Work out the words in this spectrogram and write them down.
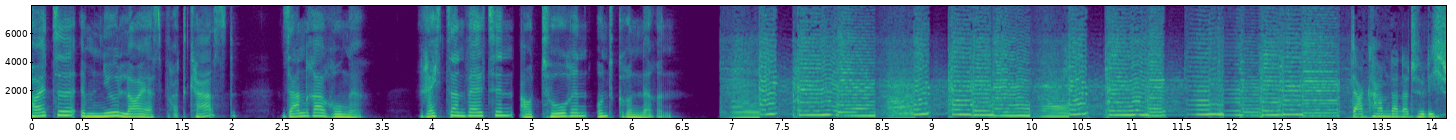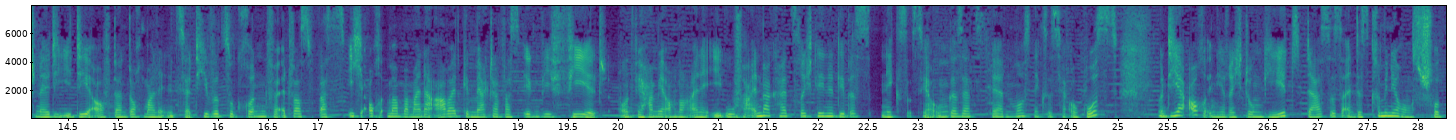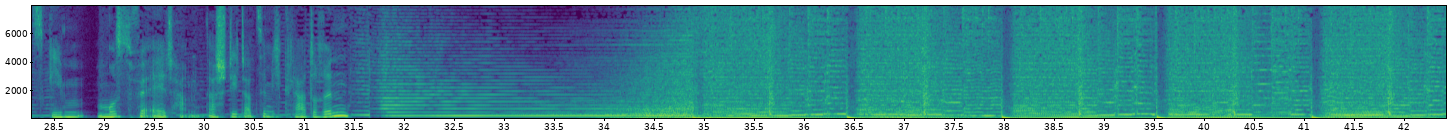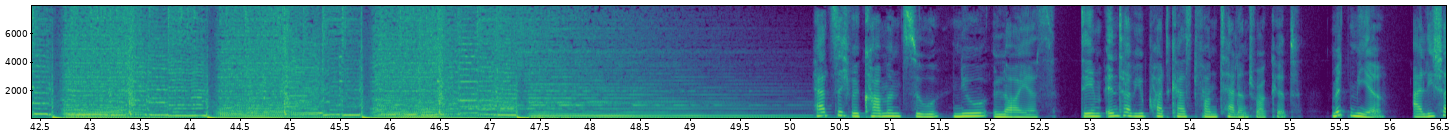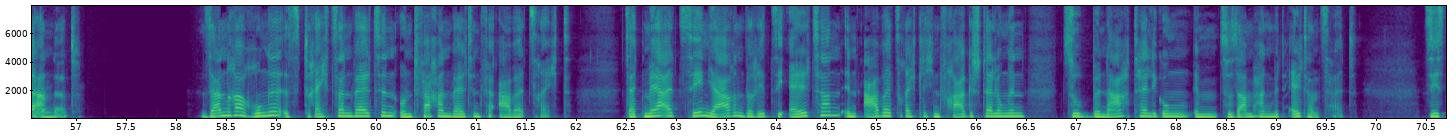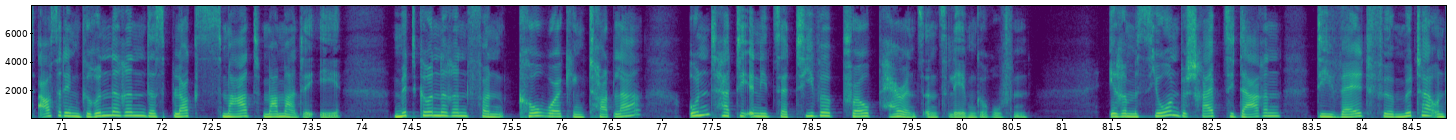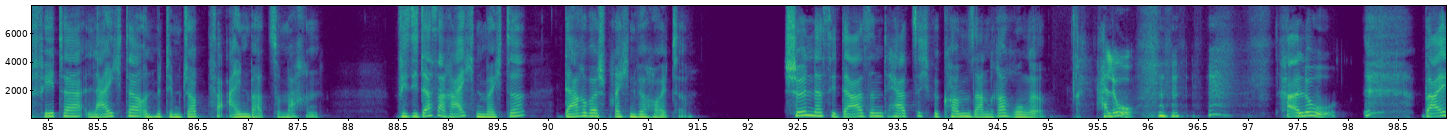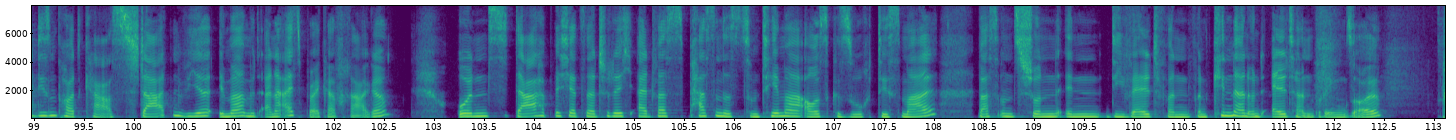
Heute im New Lawyers Podcast Sandra Runge, Rechtsanwältin, Autorin und Gründerin. Da kam dann natürlich schnell die Idee auf, dann doch mal eine Initiative zu gründen für etwas, was ich auch immer bei meiner Arbeit gemerkt habe, was irgendwie fehlt. Und wir haben ja auch noch eine EU-Vereinbarkeitsrichtlinie, die bis nächstes Jahr umgesetzt werden muss, nächstes Jahr August. Und die ja auch in die Richtung geht, dass es einen Diskriminierungsschutz geben muss für Eltern. Das steht da ziemlich klar drin. Herzlich willkommen zu New Lawyers, dem Interview-Podcast von Talent Rocket. Mit mir, Alicia Andert. Sandra Runge ist Rechtsanwältin und Fachanwältin für Arbeitsrecht. Seit mehr als zehn Jahren berät sie Eltern in arbeitsrechtlichen Fragestellungen zu Benachteiligungen im Zusammenhang mit Elternzeit. Sie ist außerdem Gründerin des Blogs smartmama.de, Mitgründerin von Coworking Toddler und hat die Initiative Pro Parents ins Leben gerufen. Ihre Mission beschreibt sie darin, die Welt für Mütter und Väter leichter und mit dem Job vereinbar zu machen. Wie sie das erreichen möchte, darüber sprechen wir heute. Schön, dass Sie da sind. Herzlich willkommen, Sandra Runge. Hallo. Hallo. Bei diesem Podcast starten wir immer mit einer Icebreaker-Frage. Und da habe ich jetzt natürlich etwas Passendes zum Thema ausgesucht diesmal, was uns schon in die Welt von, von Kindern und Eltern bringen soll.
